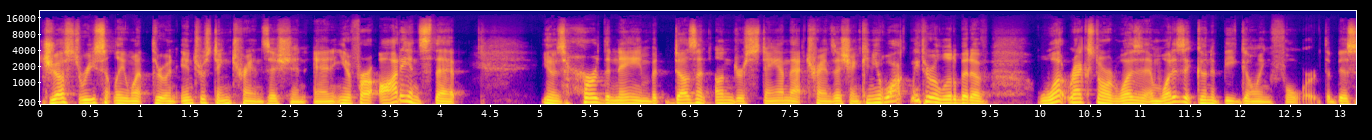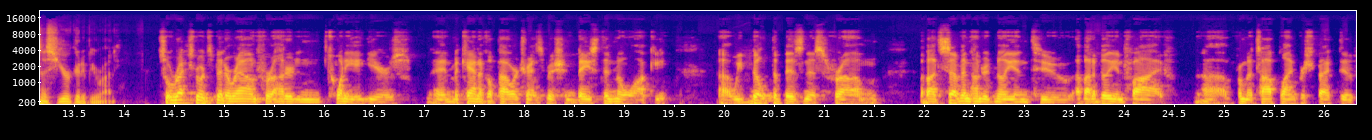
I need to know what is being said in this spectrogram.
just recently went through an interesting transition, and you know, for our audience that you know has heard the name but doesn't understand that transition, can you walk me through a little bit of what Rexnord was and what is it going to be going forward? The business you're going to be running. So Rexnord's been around for 128 years in mechanical power transmission based in Milwaukee. Uh, we built the business from about 700 million to about a billion five uh, from a top line perspective.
